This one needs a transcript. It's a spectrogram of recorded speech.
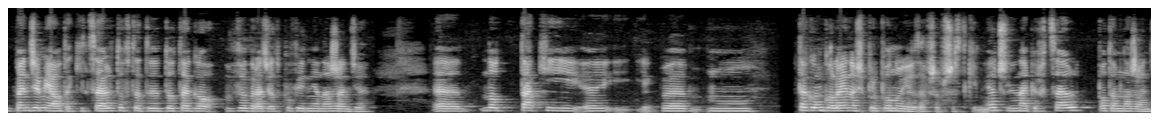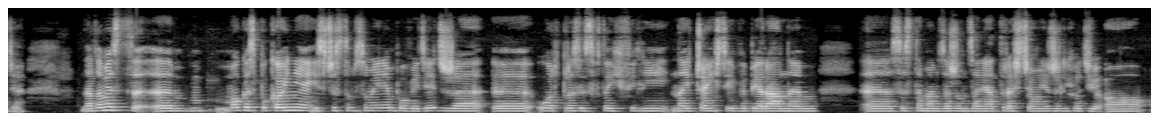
będzie miał taki cel, to wtedy do tego wybrać odpowiednie narzędzie. E, no taki jakby mm, taką kolejność proponuję zawsze wszystkim, nie? czyli najpierw cel, potem narzędzie. Natomiast mogę spokojnie i z czystym sumieniem powiedzieć, że WordPress jest w tej chwili najczęściej wybieranym systemem zarządzania treścią, jeżeli chodzi o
